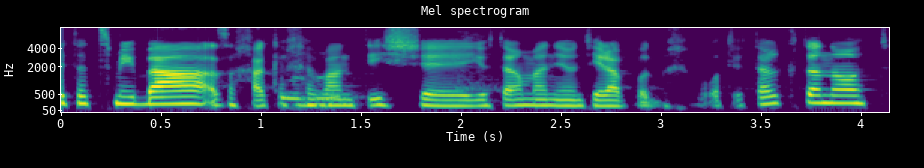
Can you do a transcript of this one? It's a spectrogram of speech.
את עצמי בה, אז אחר כך הבנתי שיותר מעניין אותי לעבוד בחברות יותר קטנות.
